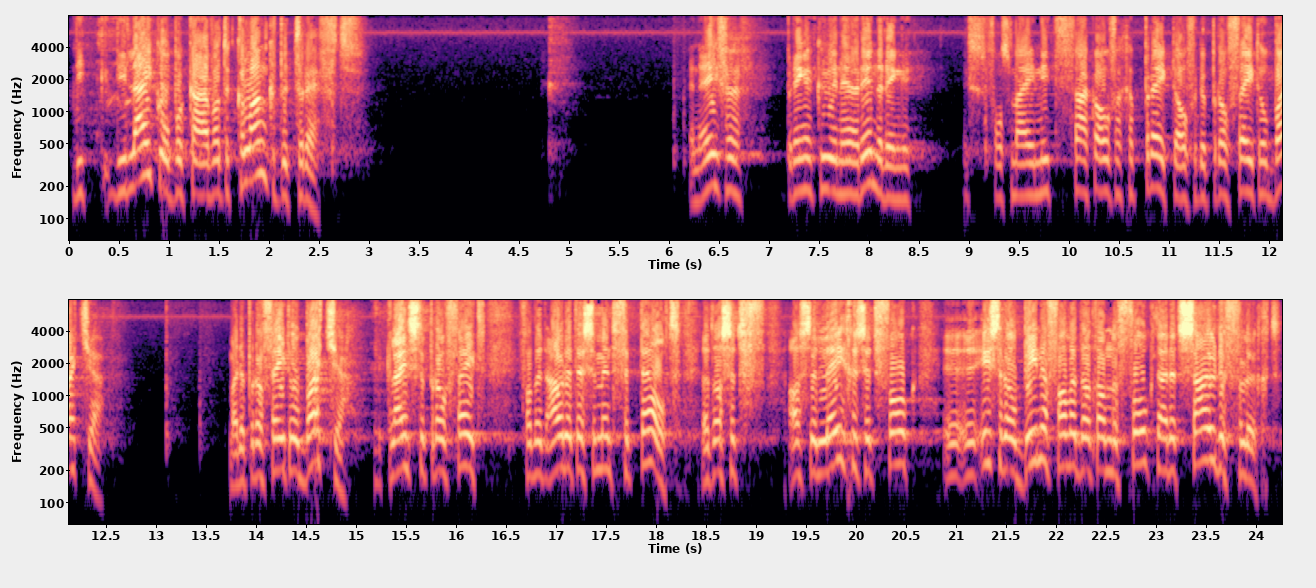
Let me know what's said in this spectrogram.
die, die lijken op elkaar wat de klank betreft. En even breng ik u in herinnering, er is volgens mij niet vaak over gepreekt, over de profeet Obadja. Maar de profeet Obadja, de kleinste profeet van het Oude Testament, vertelt dat als, het, als de legers het volk uh, Israël binnenvallen, dat dan de volk naar het zuiden vlucht.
